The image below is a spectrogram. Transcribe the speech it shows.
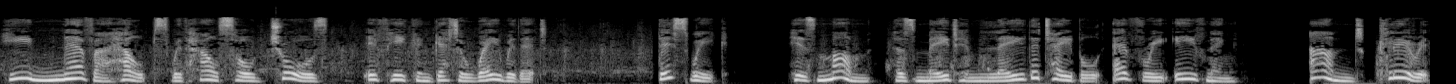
He never helps with household chores if he can get away with it. This week, his mum has made him lay the table every evening and clear it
